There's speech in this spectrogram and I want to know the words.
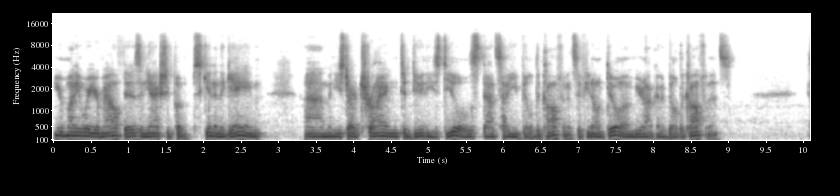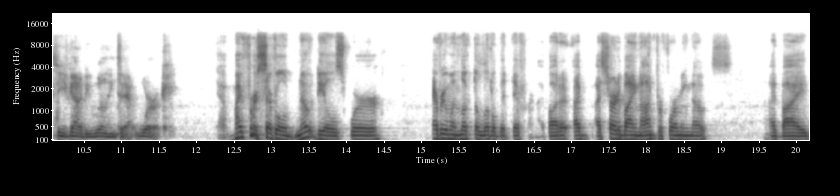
your money where your mouth is and you actually put skin in the game, um, and you start trying to do these deals, that's how you build the confidence. If you don't do them, you're not going to build the confidence. So you've got to be willing to work. Yeah, my first several note deals were everyone looked a little bit different. I bought it. I, I started buying non-performing notes. I'd buy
